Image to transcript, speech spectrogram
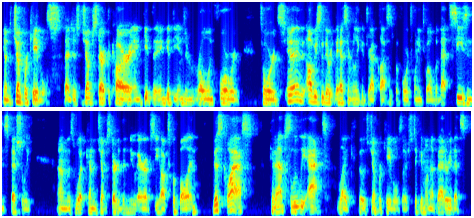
you know the jumper cables that just jumpstart the car and get the and get the engine rolling forward towards. You know, obviously they, were, they had some really good draft classes before 2012, but that season especially um, was what kind of jump started the new era of Seahawks football. And this class can absolutely act like those jumper cables that are sticking on that battery. That's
